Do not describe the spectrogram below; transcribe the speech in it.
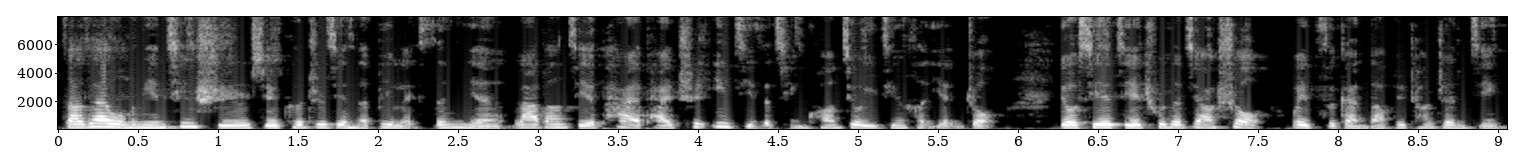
早在我们年轻时，学科之间的壁垒森严，拉帮结派、排斥异己的情况就已经很严重。有些杰出的教授为此感到非常震惊。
